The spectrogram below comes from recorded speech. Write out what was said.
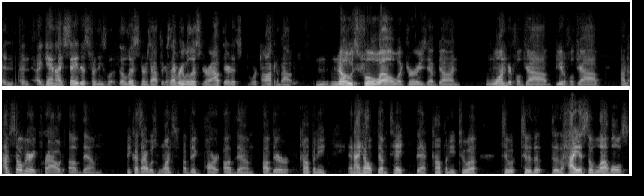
and and again, I say this for these the listeners out there because every listener out there that's we're talking about knows full well what Drurys have done. Wonderful job, beautiful job. I'm I'm so very proud of them because I was once a big part of them of their company, and I helped them take that company to a to to the to the highest of levels.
